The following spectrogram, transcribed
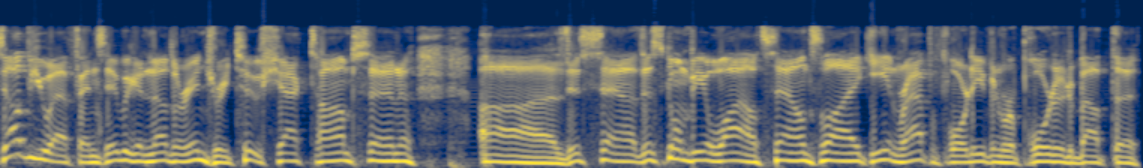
WFNZ. We got another injury too. Shaq Thompson. Uh, this uh, this is going to be a while. It sounds like Ian Rapoport even reported about the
